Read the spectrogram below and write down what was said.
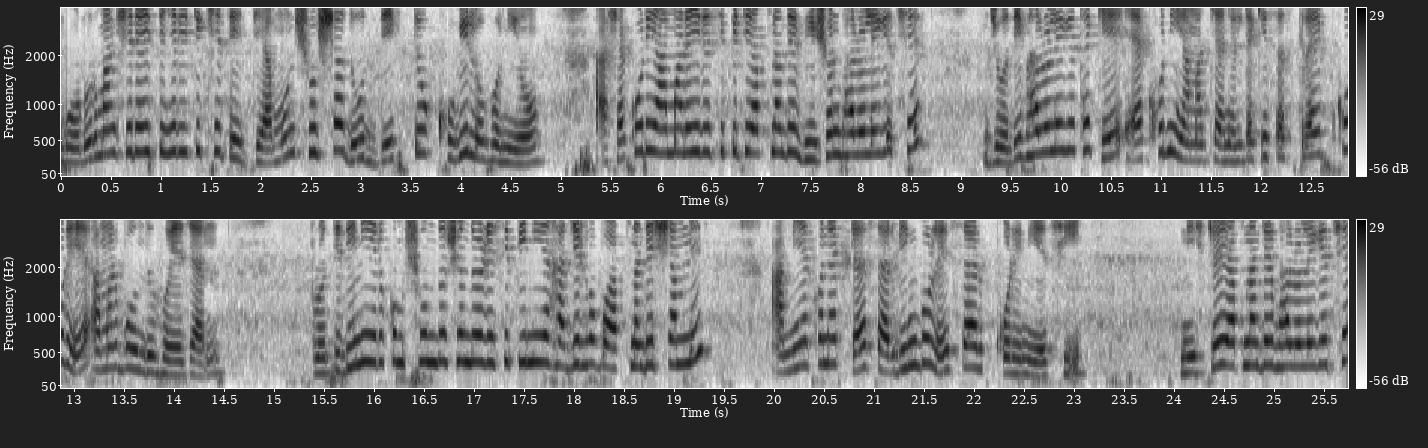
গরুর মাংসের এই তেহেরিটি খেতে যেমন সুস্বাদু, দেখতেও খুবই লোভনীয়। আশা করি আমার এই রেসিপিটি আপনাদের ভীষণ ভালো লেগেছে। যদি ভালো লেগে থাকে, এখনই আমার চ্যানেলটাকে সাবস্ক্রাইব করে আমার বন্ধু হয়ে যান। প্রতিদিনই এরকম সুন্দর সুন্দর রেসিপি নিয়ে হাজির হব আপনাদের সামনে। আমি এখন একটা সার্ভিং বলে সার্ভ করে নিয়েছি। নিশ্চয়ই আপনাদের ভালো লেগেছে?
